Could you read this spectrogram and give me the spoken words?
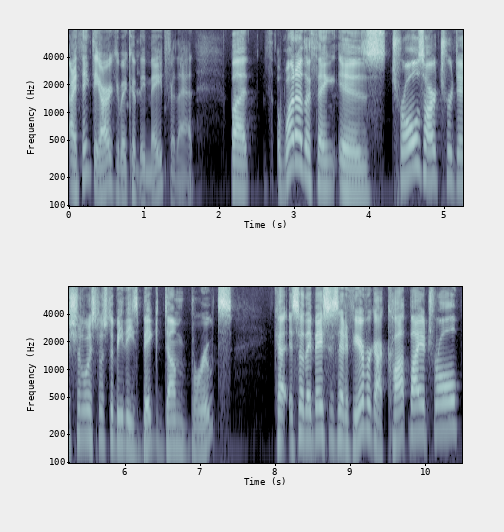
I think the argument could be made for that. But one other thing is trolls are traditionally supposed to be these big dumb brutes. So they basically said if you ever got caught by a troll,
